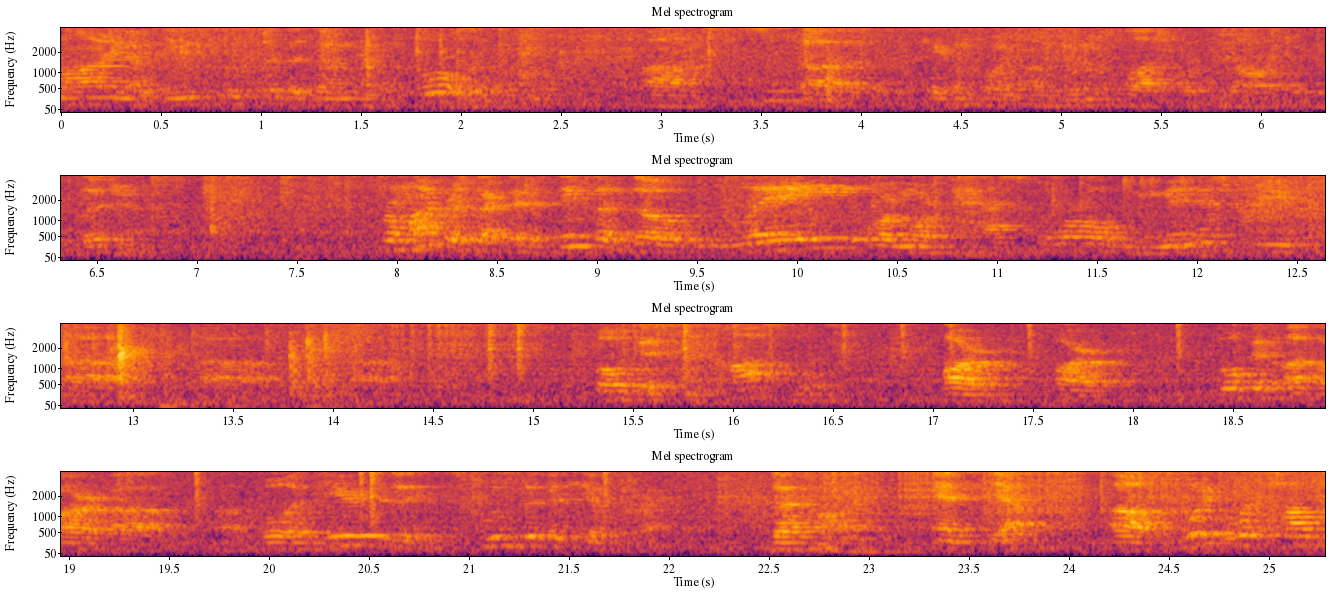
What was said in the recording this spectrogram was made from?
line of inclusivism and pluralism. Um, uh, case in point of pneumatological theology of religions. From my perspective, it seems as though lay or more pastoral ministry uh, uh, uh, focused Pentecostals are are focused are, are uh, will adhere to the exclusivity of Christ. Definitely. And yeah, uh, what, what, how,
